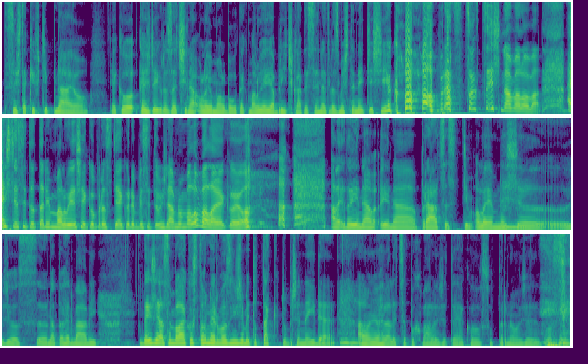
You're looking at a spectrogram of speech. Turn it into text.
ty jsi taky vtipná, jo. Jako každý, kdo začíná olejomalbou, tak maluje jablíčka. Ty si hned vezmeš ten nejtěžší jako obraz, co chceš namalovat. A ještě si to tady maluješ jako prostě, jako kdyby si to už dávno malovala, jako jo. Ale je to jiná, jiná práce s tím olejem, než mm. že, na to hedvábí. Takže já jsem byla jako z toho nervózní, že mi to tak dobře nejde, mm-hmm. ale on mě velice pochválil, že to je jako super, no, že vlastně,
